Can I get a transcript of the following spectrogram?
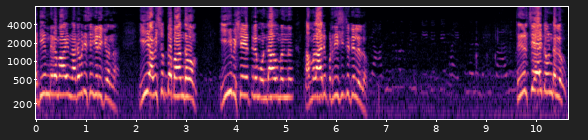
അടിയന്തരമായ നടപടി സ്വീകരിക്കുമെന്ന് ഈ അവിശുദ്ധ ബാന്ധവം ഈ വിഷയത്തിലും ഉണ്ടാവുമെന്ന് നമ്മൾ ആരും പ്രതീക്ഷിച്ചിട്ടില്ലല്ലോ. തീർച്ചയായിട്ടും ഉണ്ടല്ലോ.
